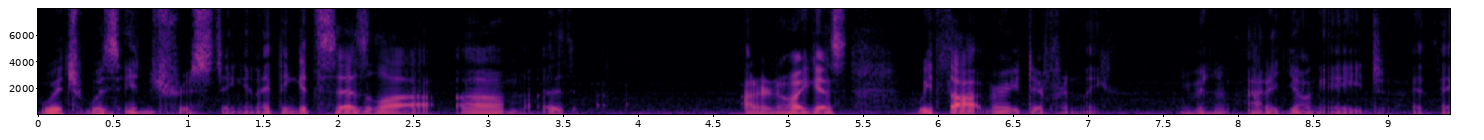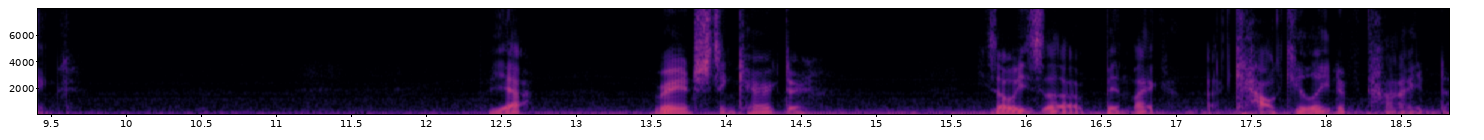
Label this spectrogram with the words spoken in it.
which was interesting, and I think it says a lot. Um, it, I don't know. I guess we thought very differently, even at a young age. I think. But yeah, very interesting character he's always uh, been like a calculative kind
